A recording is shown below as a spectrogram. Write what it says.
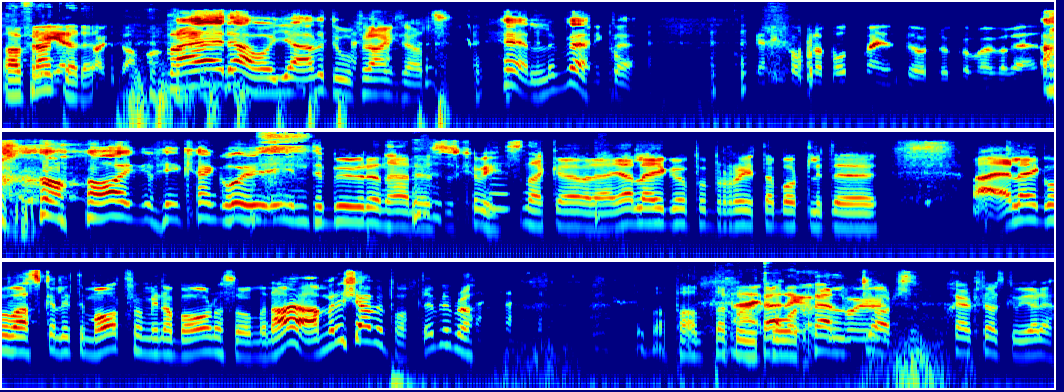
Ja, förankrade. jättetacksamma. Nej, det här var jävligt oförankrat. Helvete! Kan ni koppla bort mig en stund och komma överens? Ja, vi kan gå in till buren här nu så ska vi snacka över det här. Jag lär gå upp och bryta bort lite... Nej, jag lär gå och vaska lite mat från mina barn och så. Men ja, ja, men det kör vi på. Det blir bra. Det är bara panta Nej, sjukvården. det- Självklart, självklart ska vi göra det.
